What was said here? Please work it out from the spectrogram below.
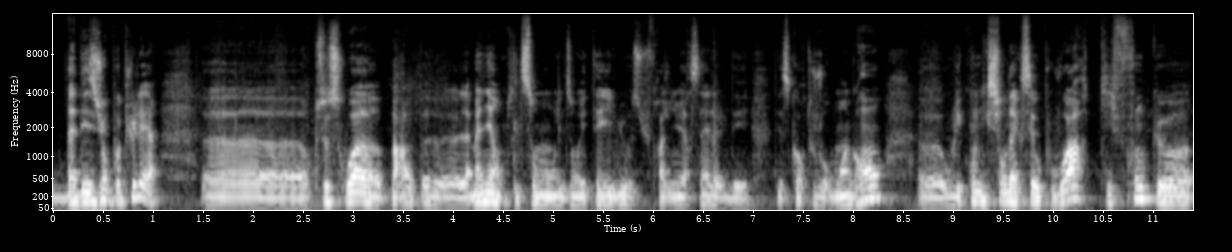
d'adhésion populaire. Euh, que ce soit par euh, la manière dont ils, sont, ils ont été élus au suffrage universel avec des, scores toujours moins grands, euh, ou les conditions d'accès au pouvoir qui font que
